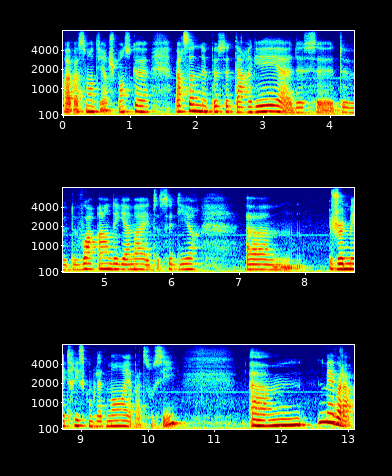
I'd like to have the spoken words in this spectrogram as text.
on va pas se mentir. Je pense que personne ne peut se targuer euh, de, de, voir un des yamas et de se dire euh, je le maîtrise complètement, il n'y a pas de souci. Mais voilà,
